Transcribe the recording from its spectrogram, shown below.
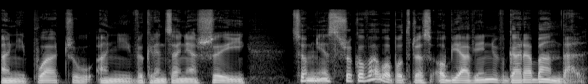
ani płaczu, ani wykręcania szyi, co mnie zszokowało podczas objawień w Garabandal.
